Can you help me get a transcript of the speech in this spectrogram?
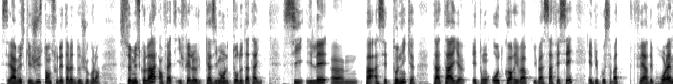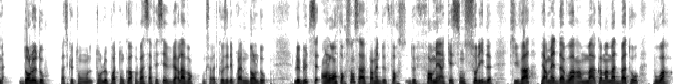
C'est un muscle qui est juste en dessous des tablettes de chocolat. Ce muscle-là, en fait, il fait le, quasiment le tour de ta taille. Si il est euh, pas assez tonique, ta taille et ton haut de corps, il va, il va s'affaisser et du coup, ça va faire des problèmes dans le dos parce que ton, ton, le poids de ton corps va s'affaisser vers l'avant. Donc ça va te causer des problèmes dans le dos. Le but, c'est en le renforçant, ça va permettre de, force, de former un caisson solide qui va permettre d'avoir un mât, comme un mât de bateau, pouvoir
